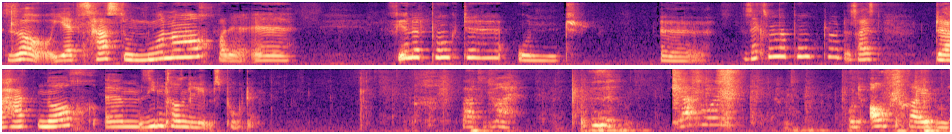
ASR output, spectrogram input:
So, jetzt hast du nur noch, warte, äh, 400 Punkte und äh, 600 Punkte. Das heißt, der hat noch ähm, 7000 Lebenspunkte. Wartet mal. Holen und aufschreiben.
